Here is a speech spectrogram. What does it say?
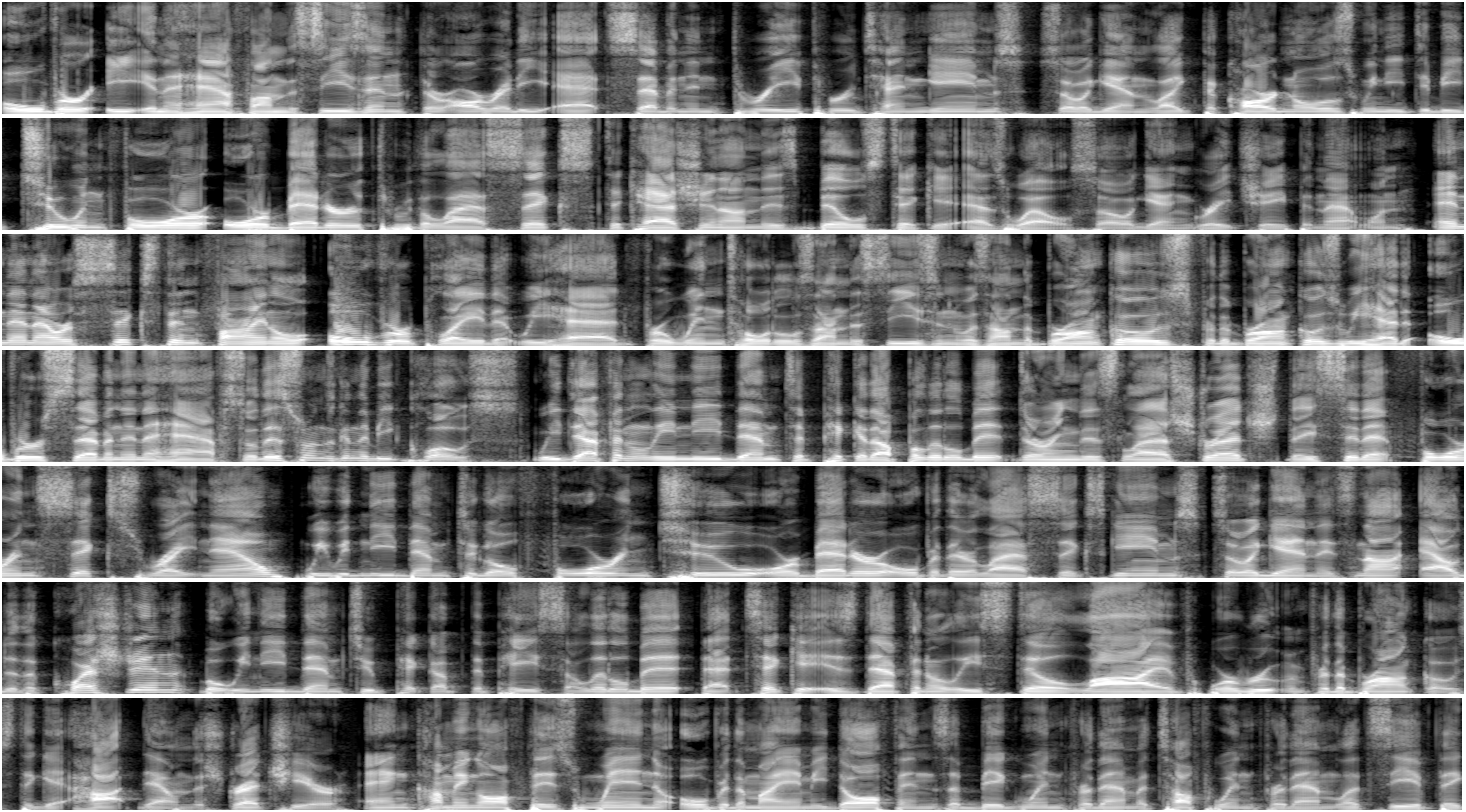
over eight and a half on the season. They're already at seven and three through 10 games. So again, like the Cardinals, we need to be two and four or better through the last six to cash in on this Bills ticket as well. So again, great shape in that one. And then our sixth and final overplay that we had for win totals on the season was on the Broncos. For the Broncos, we had over seven and a half. So this one's going to be close. We definitely need them to pick it up a little bit during this last stretch. They sit at four and six right now. We would need them to go four and two or better over their last six games. So again, it's not out of the question, but we need them to pick up the pace a little bit. That ticket is definitely still live. We're rooting for the Broncos to get hot down the stretch here. And coming off this win over the Miami Dolphins, a big win for them, a tough win for them. Let's see if they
